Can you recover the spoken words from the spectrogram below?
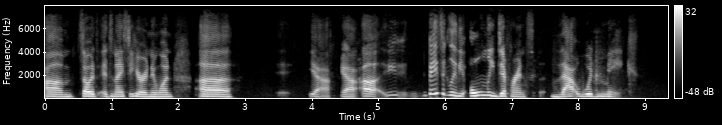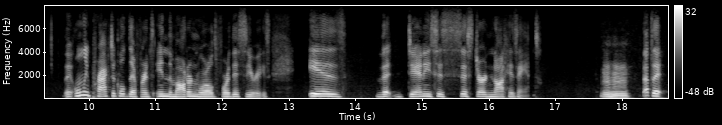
um, so it's it's nice to hear a new one. Uh, yeah, yeah. Uh, basically, the only difference that would make, the only practical difference in the modern world for this series, is that Dany's his sister, not his aunt. Mhm. That's it.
